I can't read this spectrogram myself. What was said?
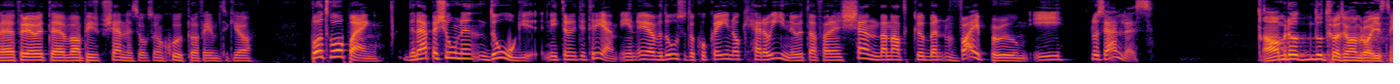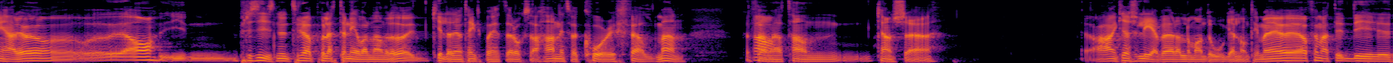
Eh, För övrigt är Vampyrs bekännelse också en sjukt bra film tycker jag. På två poäng. Den här personen dog 1993 i en överdos av kokain och heroin utanför den kända nattklubben Viper Room i Los Angeles. Ja, men då, då tror jag att jag har en bra gissning här. Jag, ja, precis. Nu trillar polletten ner vad den andra killen jag tänkte på heter också. Han heter väl Corey Feldman. Jag har Ja. att han kanske... Han kanske lever eller om han dog eller någonting. Men jag har för mig att det, det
